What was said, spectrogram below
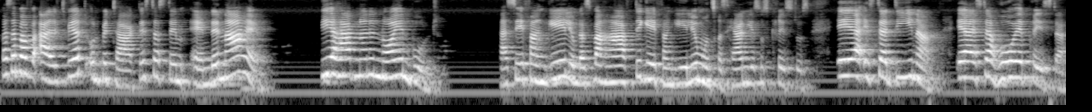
Was aber alt wird und betagt ist, das dem Ende nahe. Wir haben einen neuen Bund. Das Evangelium, das wahrhaftige Evangelium unseres Herrn Jesus Christus. Er ist der Diener, er ist der Hohepriester,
